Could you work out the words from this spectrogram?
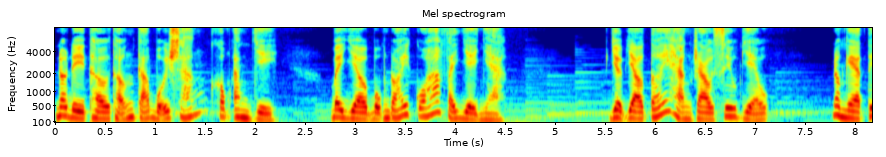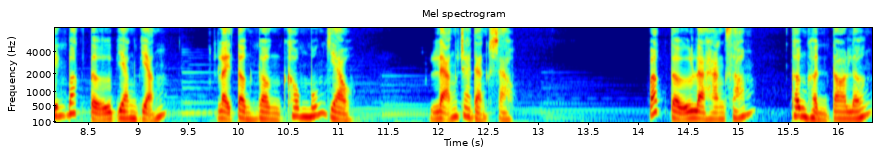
Nó đi thờ thẫn cả buổi sáng không ăn gì. Bây giờ bụng đói quá phải về nhà. Giờ vào tới hàng rào siêu dẹo. Nó nghe tiếng bắt tự vang vẳng, lại tần ngần không muốn vào. Lãng ra đằng sau. Bắt tự là hàng xóm, thân hình to lớn,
